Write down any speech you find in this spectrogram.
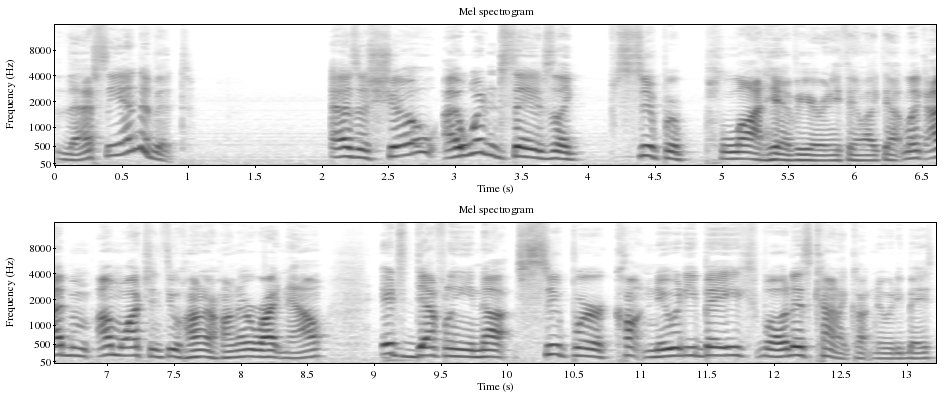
that's the end of it. As a show, I wouldn't say it's like super plot heavy or anything like that. Like I've been I'm watching through Hunter Hunter right now. It's definitely not super continuity based. Well, it is kind of continuity based.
